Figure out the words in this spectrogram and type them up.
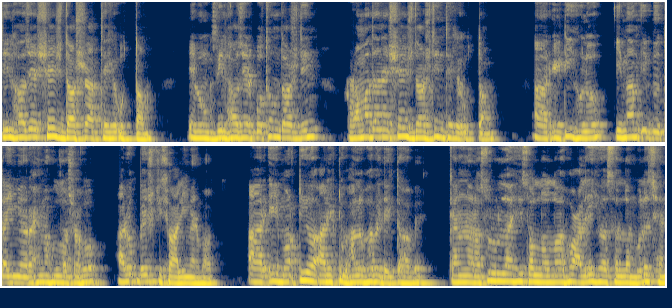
জিলহজের শেষ দশ রাত থেকে উত্তম এবং জিলহজের প্রথম দশ দিন রমাদানের শেষ দশ দিন থেকে উত্তম। আর এটি হল ইমাম ইবনু তাইমিয়া রহেমাহুল্লাহ সহ আরও বেশ কিছু আলিমের মত। আর এই মতটিও আরেকটু ভালোভাবে দেখতে হবে। কেননা রসুল্লাহি সাল্লাহ আলহি আসাল্লাম বলেছেন,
